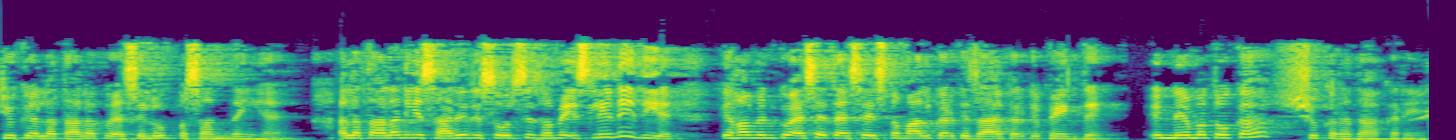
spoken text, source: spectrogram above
क्योंकि अल्लाह ताला को ऐसे लोग पसंद नहीं है। अल्लाह ताला ने ये सारे रिसोर्सेज हमें इसलिए नहीं दिए कि हम इनको ऐसे तैसे इस्तेमाल करके जाया करके फेंक दें। इन नेमतों का शुक्र अदा करें।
